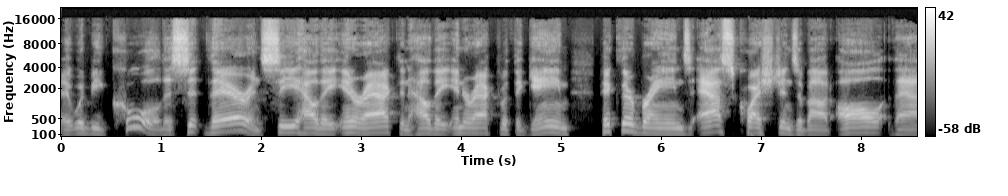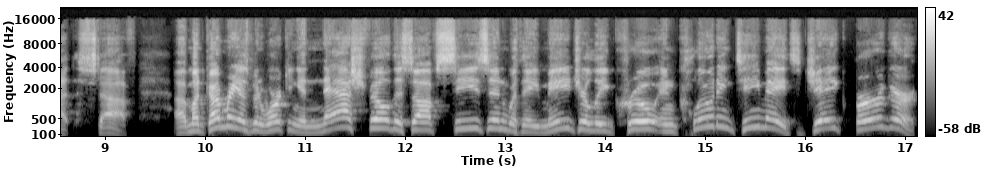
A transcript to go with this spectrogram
It would be cool to sit there and see how they interact and how they interact with the game, pick their brains, ask questions about all that stuff. Uh, Montgomery has been working in Nashville this offseason with a major league crew, including teammates Jake Burger.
